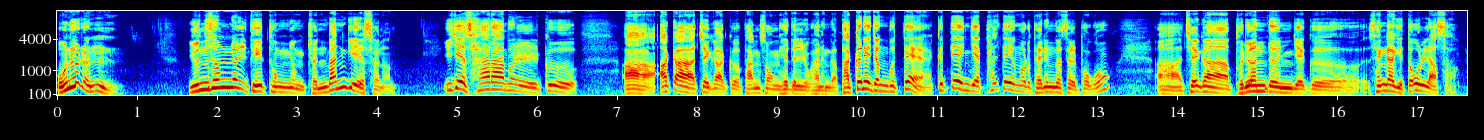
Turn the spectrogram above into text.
오늘은 윤석열 대통령 전반기에서는 이제 사람을 그 아, 아까 제가 그 방송 해 드리려고 하는 거 박근혜 정부 때 그때 이제 8대 0으로 되는 것을 보고 아, 제가 불현듯 이제 그 생각이 떠올라서 예,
